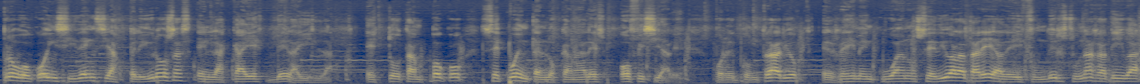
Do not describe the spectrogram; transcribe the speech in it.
provocó incidencias peligrosas en las calles de la isla. Esto tampoco se cuenta en los canales oficiales. Por el contrario, el régimen cubano se dio a la tarea de difundir su narrativa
